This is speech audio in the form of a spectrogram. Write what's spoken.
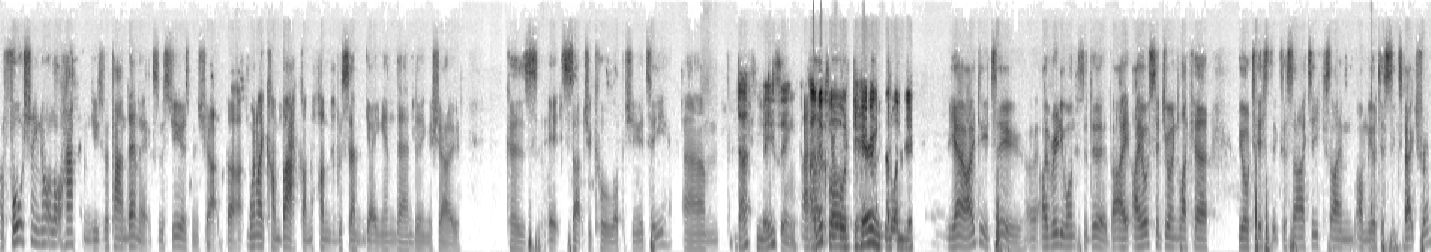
unfortunately, not a lot happened due to the pandemic, so the studio's been shut. But when I come back, I'm 100% getting in there and doing a show because it's such a cool opportunity. Um, That's amazing. I I look feel- forward to hearing that one day. Yeah, I do too. I, I really wanted to do it, but I, I also joined like a the autistic society because I'm on the autistic spectrum,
